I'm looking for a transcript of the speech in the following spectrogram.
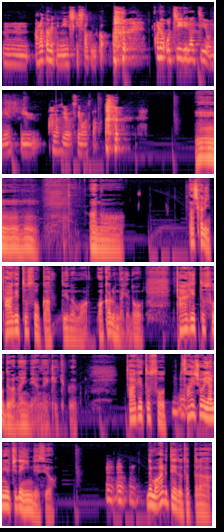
う、うーん、改めて認識したというか、これ陥りがちよねっていう話をしてました。うんうんうん。あの、確かにターゲット層かっていうのもわかるんだけど、ターゲット層ではないんだよね、結局。ターゲット層、うんうん最初は闇討ちでいいんですよ。うんうんうん。でもある程度経ったら、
